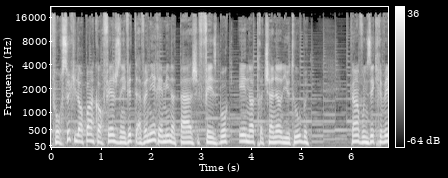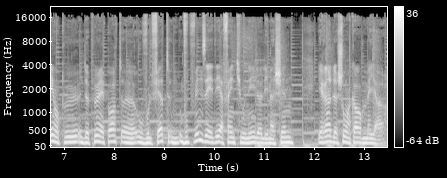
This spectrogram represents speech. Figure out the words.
Pour ceux qui ne l'ont pas encore fait, je vous invite à venir aimer notre page Facebook et notre channel YouTube. Quand vous nous écrivez, on peut, de peu importe euh, où vous le faites, vous pouvez nous aider à fine-tuner les machines et rendre le show encore meilleur.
